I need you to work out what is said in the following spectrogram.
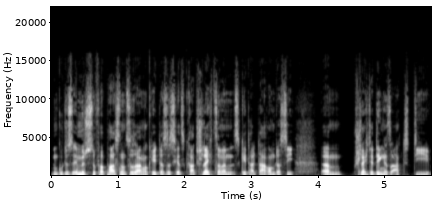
ein gutes Image zu verpassen und zu sagen, okay, das ist jetzt gerade schlecht, sondern es geht halt darum, dass sie ähm, schlechte Dinge sagt, die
